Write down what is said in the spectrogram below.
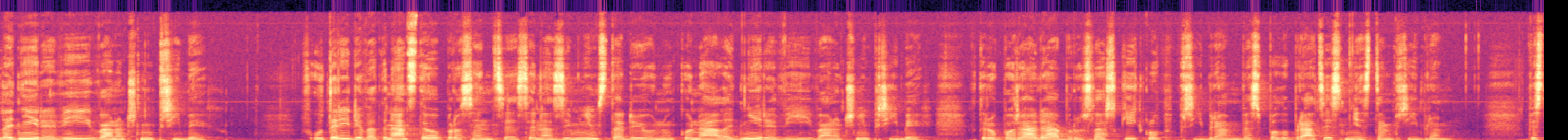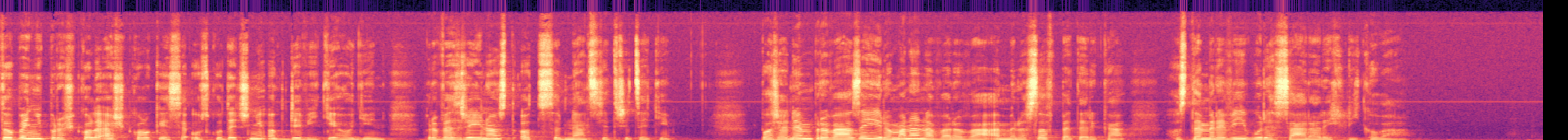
Lední reví Vánoční příběh. V úterý 19. prosince se na zimním stadionu koná lední reví Vánoční příběh, kterou pořádá Bruslařský klub Příbram ve spolupráci s městem Příbram. Vystoupení pro školy a školky se uskuteční od 9 hodin, pro veřejnost od 17.30. Pořadem provázejí Romana Navarová a Miroslav Peterka, hostem reví bude Sára Rychlíková.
